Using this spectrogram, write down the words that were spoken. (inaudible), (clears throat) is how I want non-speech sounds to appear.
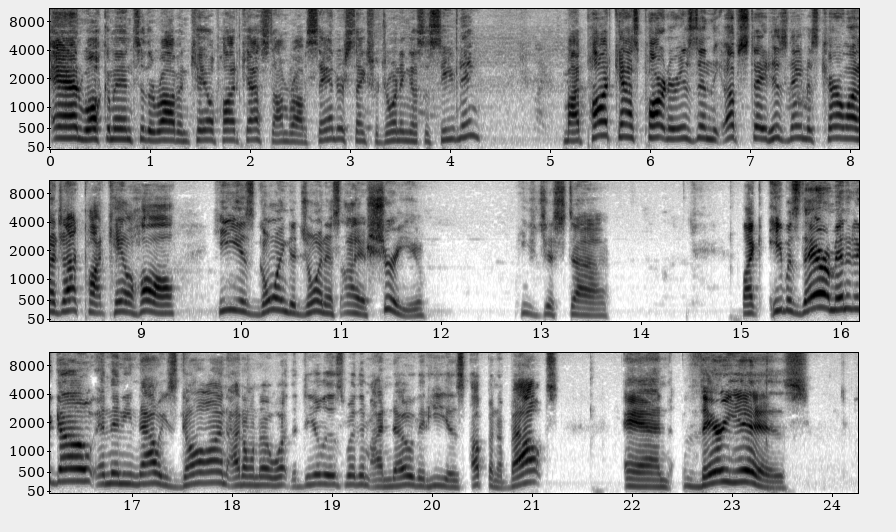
And welcome into the Rob and Kale podcast. I'm Rob Sanders. Thanks for joining us this evening. My podcast partner is in the upstate. His name is Carolina Jackpot Kale Hall. He is going to join us, I assure you. He's just uh like he was there a minute ago and then he now he's gone. I don't know what the deal is with him. I know that he is up and about. And there he is.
